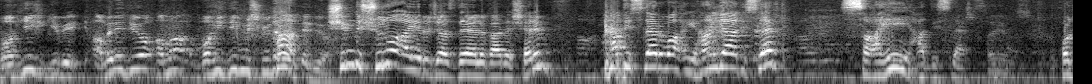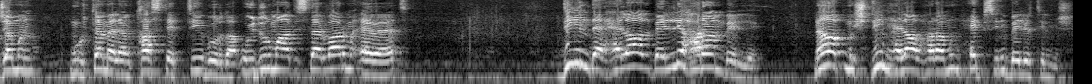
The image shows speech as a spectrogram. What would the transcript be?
vahiy gibi amel ediyor ama vahiy değilmiş gibi de Ha, reddediyor. şimdi şunu ayıracağız değerli kardeşlerim. Hadisler vahiy. Hangi hadisler? Sahih hadisler. Sahih. Hocamın muhtemelen kastettiği burada. Uydurma hadisler var mı? Evet. Dinde helal belli, haram belli. Ne yapmış? Din helal haramın hepsini belirtilmiş.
